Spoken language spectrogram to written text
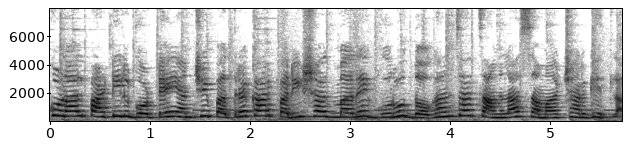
कुणाल पाटील गोटे यांची पत्रकार परिषदमध्ये गुरु दोघांचा चांगला समाचार घेतला.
